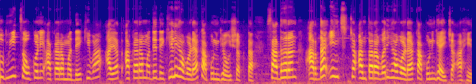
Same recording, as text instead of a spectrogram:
तुम्ही चौकोनी आकारामध्ये किंवा आयात आकारामध्ये देखील ह्या वड्या कापून घेऊ शकता. साधारण अर्धा इंचच्या अंतरावर ह्या वड्या कापून घ्यायच्या आहेत.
